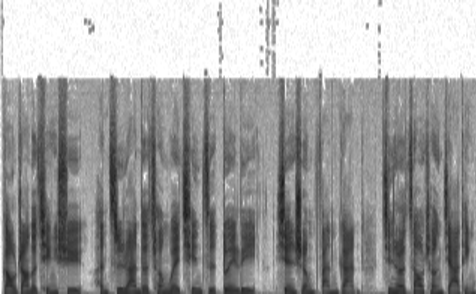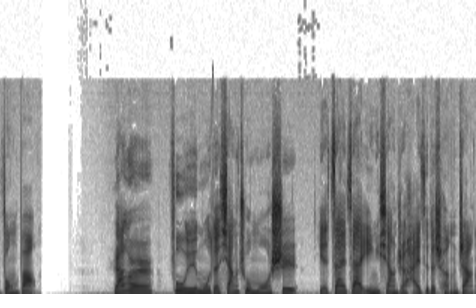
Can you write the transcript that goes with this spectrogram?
高涨的情绪很自然地成为亲子对立，先生反感，进而造成家庭风暴。然而，父与母的相处模式也在在影响着孩子的成长。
